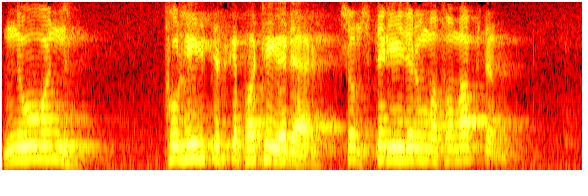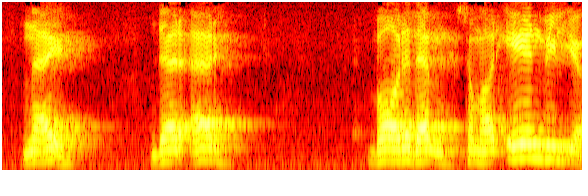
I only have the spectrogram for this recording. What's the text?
noen politiske partier der som strider om å få makten. Nei, der er bare dem som har én vilje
